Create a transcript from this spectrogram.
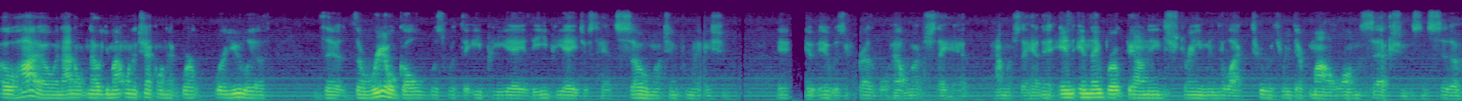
Ohio, and I don't know, you might want to check on it where where you live the the real goal was with the EPA. The EPA just had so much information. It, it, it, was incredible how much they had, how much they had, and and they broke down each stream into like two or three different mile long sections instead of,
